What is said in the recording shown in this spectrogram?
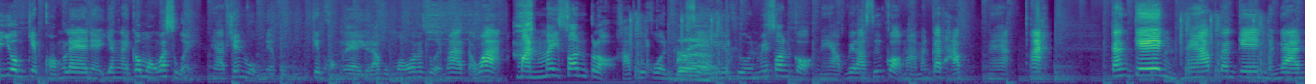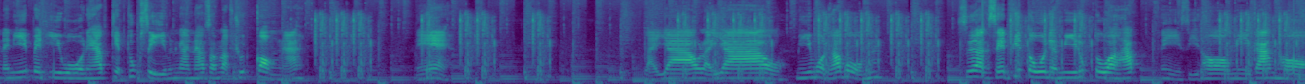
นิยมเก็บของแรเนี่ยยังไงก็มองว่าสวยนะครับเช่นผมเนี่ยผมเก็บของแรอยู่แล้วผมมองว่ามันสวยมาก แต่ว่ามันไม่ซ่อนเกราะครับทุกคน Bruh เสียอย่างเดียวคือมันไม่ซ่อนเกราะนะครับเวลาซื้อเกราะมามันก็ทับนะฮะอะกางเกงนะครับกางเกงเหมือนกันอันนี้เป็น EVO นะครับเก็บทุกสีเหมือนกันนะครับสำหรับชุดกล่องนะนี่ ไหลยาวไหลยาว มีหมดครับผม เสื้อเซตพี่ตูเนี่ยมีทุกตัวครับ นี่สีทองมีก้ามทอง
